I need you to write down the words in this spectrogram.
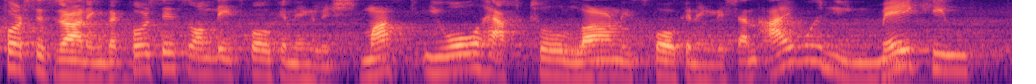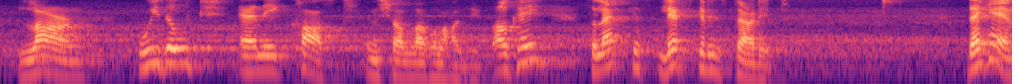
course is running. The course is only spoken English. Must you all have to learn spoken English, and I will make you learn without any cost, inshallah. Okay, so let's let's get started. দেখেন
